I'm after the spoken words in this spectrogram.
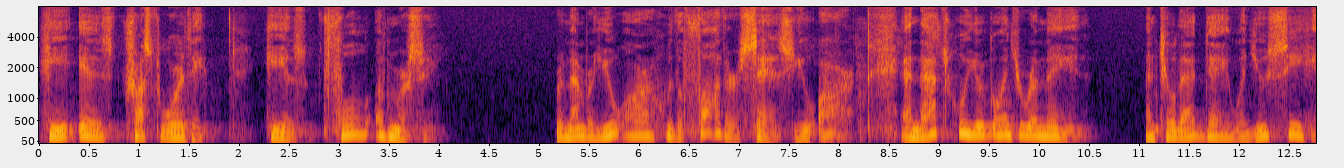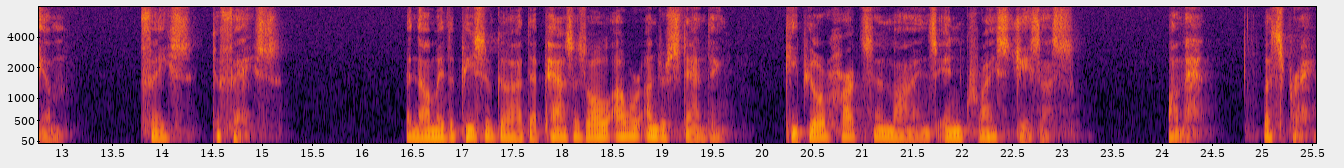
He is trustworthy. He is full of mercy. Remember, you are who the Father says you are, and that's who you're going to remain until that day when you see Him face to face. And now may the peace of God that passes all our understanding keep your hearts and minds in Christ Jesus. Amen. Let's pray.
